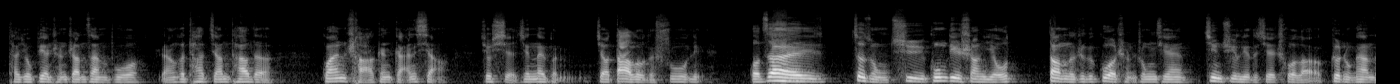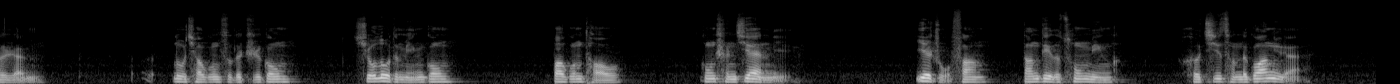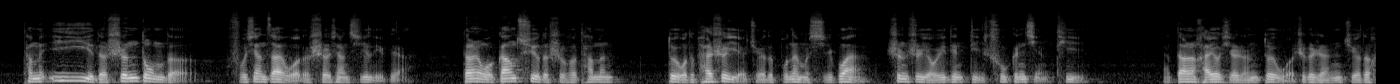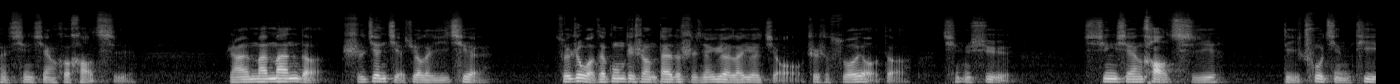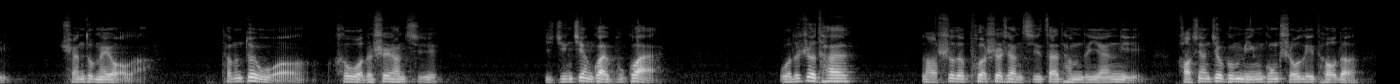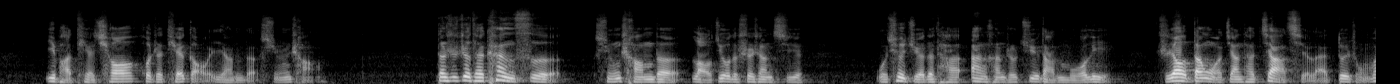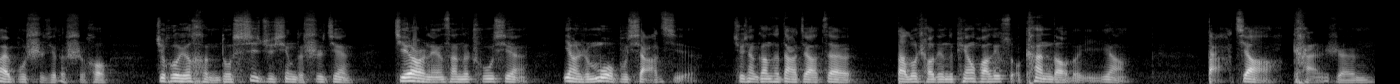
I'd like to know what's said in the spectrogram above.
他就变成张赞波，然后他将他的观察跟感想就写进那本叫《大陆》的书里。我在这种去工地上游荡的这个过程中间，近距离的接触了各种各样的人：路桥公司的职工、修路的民工、包工头、工程监理、业主方、当地的村民和基层的官员，他们一一的生动的浮现在我的摄像机里边。当然，我刚去的时候，他们。对我的拍摄也觉得不那么习惯，甚至有一点抵触跟警惕。当然，还有些人对我这个人觉得很新鲜和好奇。然而，慢慢的时间解决了一切。随着我在工地上待的时间越来越久，这是所有的情绪、新鲜、好奇、抵触、警惕，全都没有了。他们对我和我的摄像机已经见怪不怪。我的这台。老式的破摄像机在他们的眼里，好像就跟民工手里头的一把铁锹或者铁镐一样的寻常。但是这台看似寻常的老旧的摄像机，我却觉得它暗含着巨大的魔力。只要当我将它架起来对准外部世界的时候，就会有很多戏剧性的事件接二连三的出现，让人目不暇接。就像刚才大家在《大陆朝廷》的片花里所看到的一样。打架、砍人、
